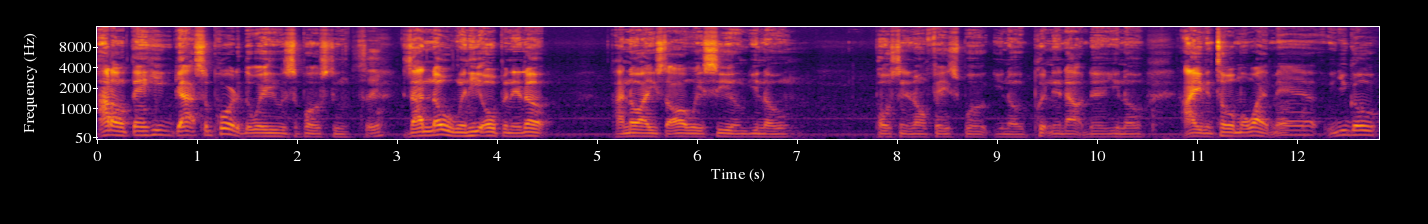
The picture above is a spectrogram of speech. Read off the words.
I don't think he got supported the way he was supposed to. See? Cause I know when he opened it up, I know I used to always see him, you know, posting it on Facebook, you know, putting it out there, you know. I even told my wife, man, when you go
